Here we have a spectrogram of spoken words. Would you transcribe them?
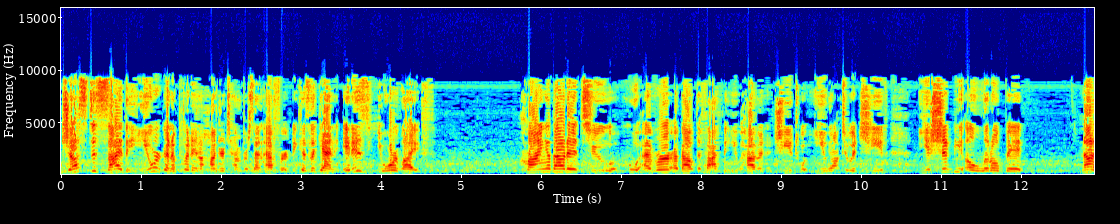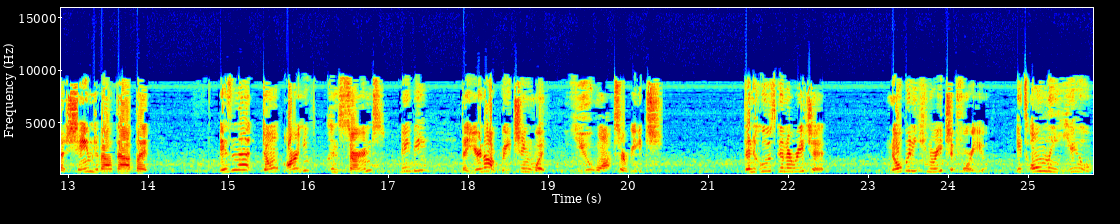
Just decide that you are going to put in 110% effort because, again, it is your life crying about it to whoever about the fact that you haven't achieved what you want to achieve, you should be a little bit not ashamed about that, but isn't that don't aren't you concerned maybe that you're not reaching what you want to reach? Then who's going to reach it? Nobody can reach it for you. It's only you.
